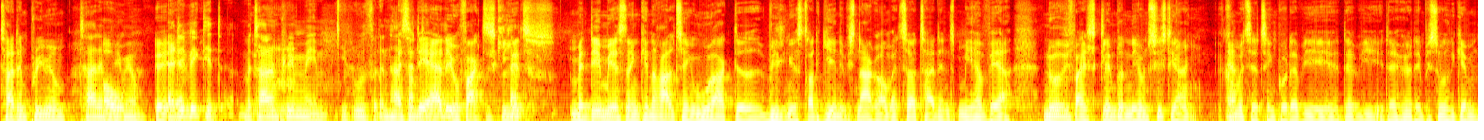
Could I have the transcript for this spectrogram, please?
Titan Premium. Titan Og, Premium. øh, er det vigtigt med Titan Premium i- ud for den her Altså det samtale? er det jo faktisk lidt, men det er mere sådan en generel ting, uagtet hvilken af strategierne vi snakker om, at så er Titans mere værd. Noget vi faktisk glemte at nævne sidste gang, kom Ja. jeg til at tænke på, da, vi, da, vi, da jeg hørte episoden igennem,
